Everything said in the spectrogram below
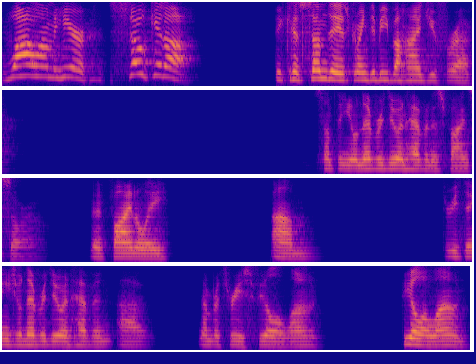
while I'm here. Soak it up because someday it's going to be behind you forever. Something you'll never do in heaven is find sorrow. And finally, um, three things you'll never do in heaven. Uh, number three is feel alone. Feel alone.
